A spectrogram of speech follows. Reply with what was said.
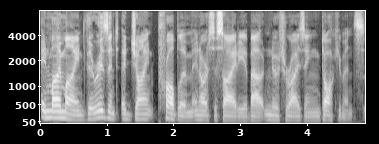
In my mind, there isn't a giant problem in our society about notarizing documents.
